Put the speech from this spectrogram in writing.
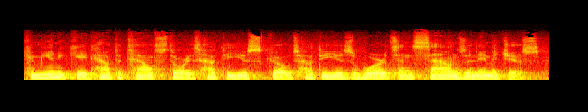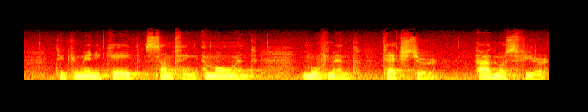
communicate, how to tell stories, how to use codes, how to use words and sounds and images to communicate something, a moment, movement, texture, atmosphere.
